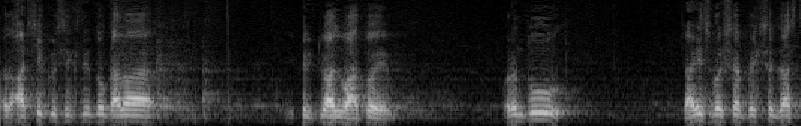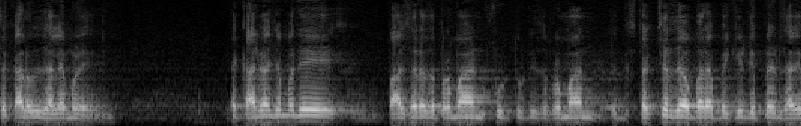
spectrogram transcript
आता आठशे क्युसेक्सने तो कालवा इफेक्टिव्ह आज वाहतोय. परंतु चाळीस वर्षापेक्षा जास्त कालावधी झाल्यामुळे त्या कालव्याच्या मध्ये पाझऱ्याचं प्रमाण फूट तुटीचं प्रमाण स्ट्रक्चर जेव्हा बऱ्यापैकी डिप्लेट झाले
